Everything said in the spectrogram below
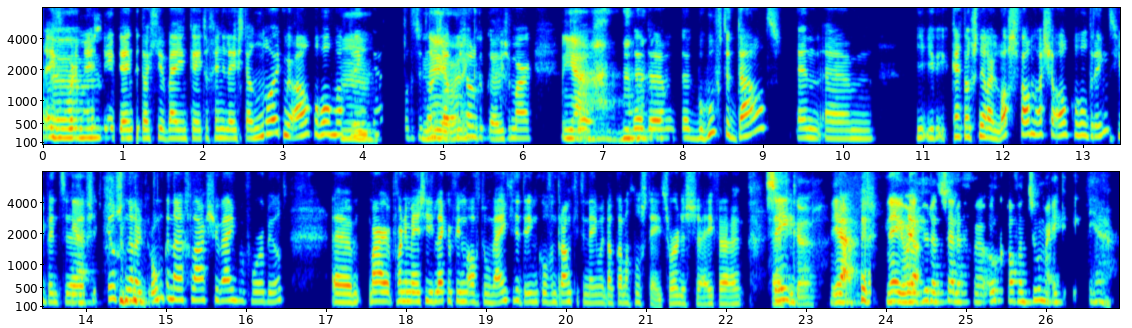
Even voor de ehm, mensen die denken dat je bij een ketogene leefstijl nooit meer alcohol mag mm. drinken. Mm, dat is, dat jouw persoonlijke keuze. Maar ja. de, de, behoefte daalt. En ehm, je, je, krijgt ook sneller last van als je alcohol drinkt. Je bent eh, veel sneller dronken na een glaasje wijn bijvoorbeeld. Ehm, maar voor de mensen die het lekker vinden om af en toe een wijntje te drinken of een drankje te nemen, dan kan dat nog steeds hoor. Dus eh, even. Eh, Zeker, ja. Nee hoor, ik doe dat zelf ook af en toe. Maar ik, ja,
